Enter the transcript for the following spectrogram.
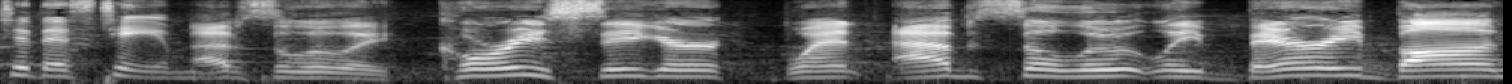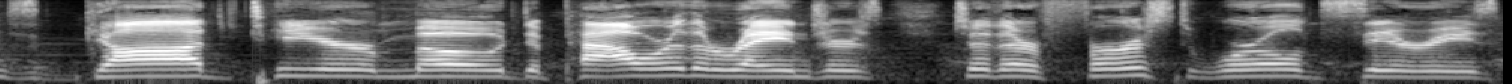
to this team. Absolutely. Corey Seager went absolutely Barry Bonds God tier mode to power the Rangers to their first World Series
